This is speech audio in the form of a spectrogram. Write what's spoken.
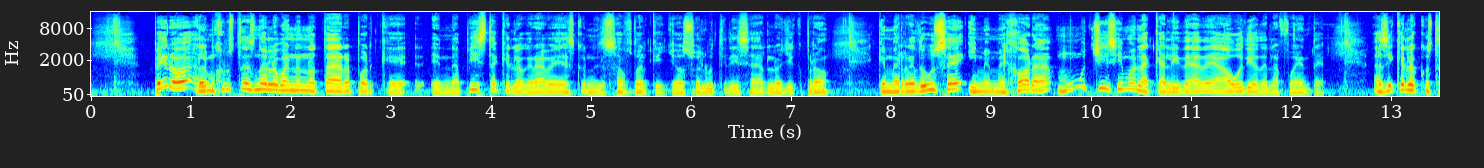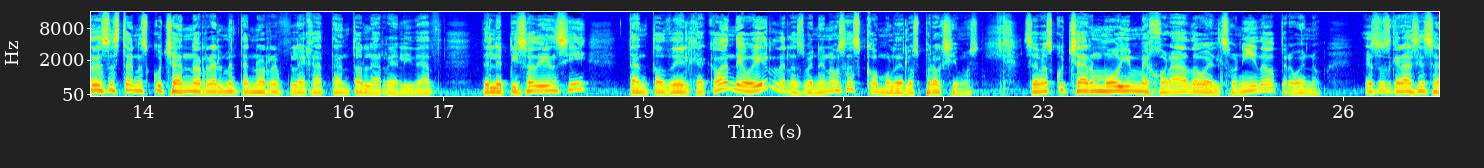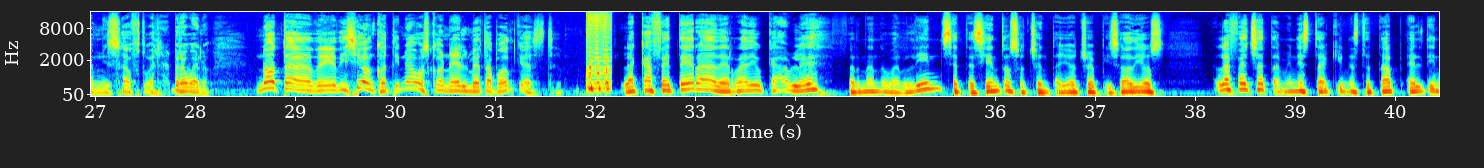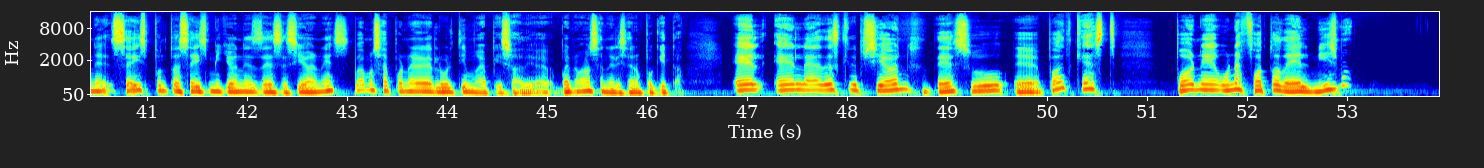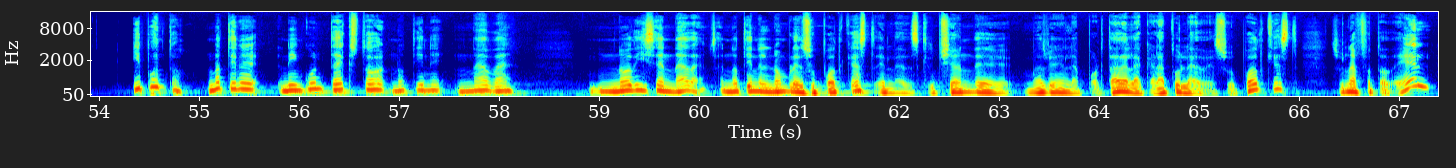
Pero a lo mejor ustedes no lo van a notar porque en la pista que lo grabé es con el software que yo suelo utilizar, Logic Pro, que me reduce y me mejora muchísimo la calidad de audio de la fuente. Así que lo que ustedes están escuchando realmente no refleja tanto la realidad del episodio en sí, tanto del que acaban de oír, de las venenosas, como de los próximos. Se va a escuchar muy mejorado el sonido, pero bueno, eso es gracias a mi software. Pero bueno, Nota de edición, continuamos con el Metapodcast. La cafetera de Radio Cable, Fernando Berlín, 788 episodios. La fecha también está aquí en este top. Él tiene 6.6 millones de sesiones. Vamos a poner el último episodio. Bueno, vamos a analizar un poquito. Él en la descripción de su eh, podcast pone una foto de él mismo y punto. No tiene ningún texto, no tiene nada, no dice nada, o sea, no tiene el nombre de su podcast en la descripción de, más bien en la portada, en la carátula de su podcast. Es una foto de él.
